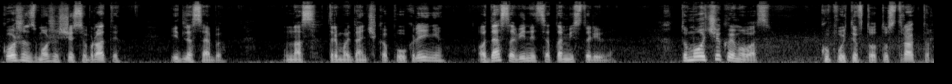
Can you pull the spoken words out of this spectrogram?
Кожен зможе щось обрати і для себе. У нас три майданчика по Україні: Одеса, Вінниця та місто Рівне. Тому очікуємо вас. Купуйте в Тотус трактор.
